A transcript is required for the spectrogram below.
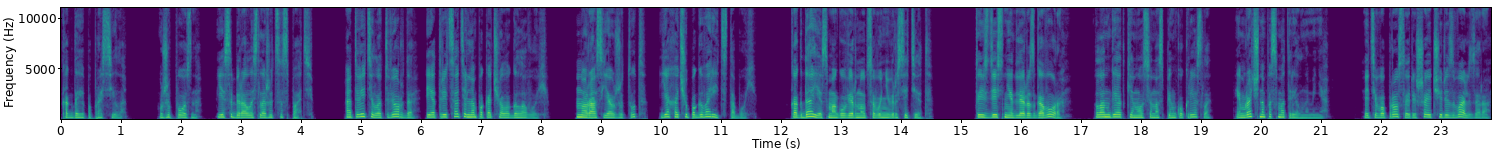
когда я попросила. Уже поздно. Я собиралась ложиться спать. Ответила твердо и отрицательно покачала головой. Но раз я уже тут, я хочу поговорить с тобой. Когда я смогу вернуться в университет? Ты здесь не для разговора. Ланге откинулся на спинку кресла и мрачно посмотрел на меня. Эти вопросы решает через Вальзера.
